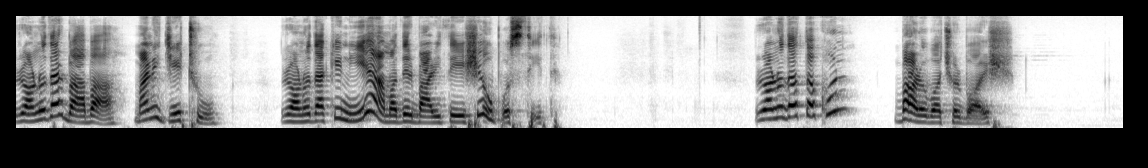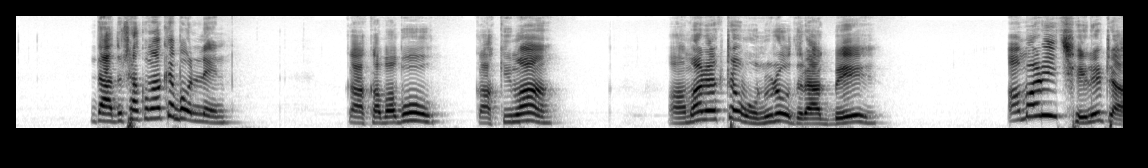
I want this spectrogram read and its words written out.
রণদার বাবা মানে জেঠু, রণদাকে নিয়ে আমাদের বাড়িতে এসে উপস্থিত। রণদার তখন বারো বছর বয়স। দাদু ঠাকুমাকে বললেন, কাকাবাবু, কাকিমা, আমার একটা অনুরোধ রাখবে। আমার এই ছেলেটা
